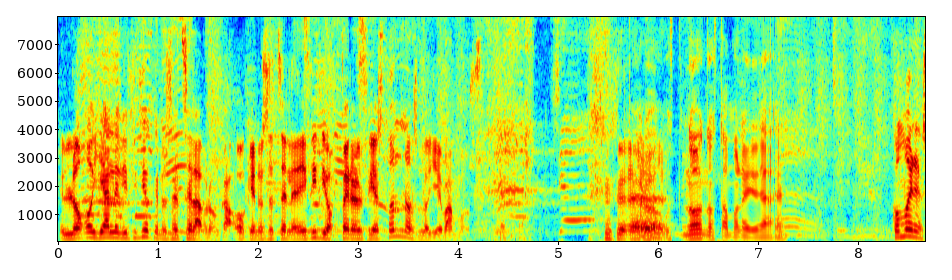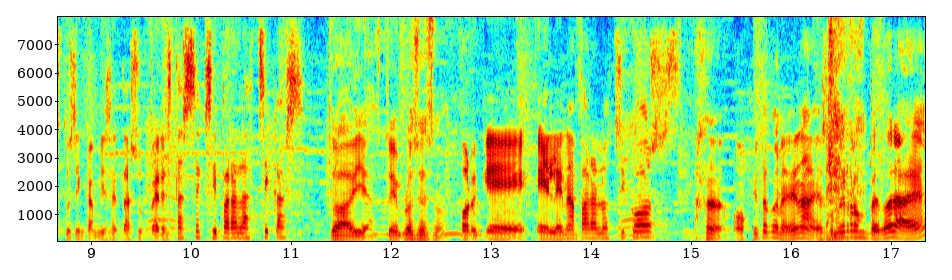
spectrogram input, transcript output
Luego ya el edificio que nos eche la bronca, o que nos eche el edificio, pero el fiestón nos lo llevamos. Claro, no, no está mala idea, ¿eh? ¿Cómo eres tú sin camiseta super? ¿Estás sexy para las chicas? Todavía, estoy en proceso. Porque Elena para los chicos, ojito con Elena, es muy rompedora, ¿eh?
